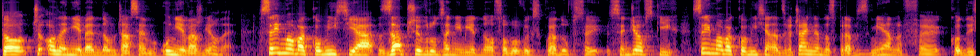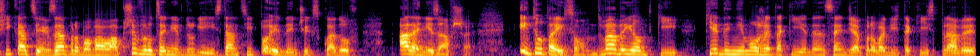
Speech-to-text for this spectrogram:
to czy one nie będą czasem unieważnione. Sejmowa Komisja za przywróceniem jednoosobowych składów sędziowskich, Sejmowa Komisja Nadzwyczajna do spraw zmian w kodyfikacjach zaaprobowała przywrócenie w drugiej instancji pojedynczych składów, ale nie zawsze. I tutaj są dwa wyjątki. Kiedy nie może taki jeden sędzia prowadzić takiej sprawy,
